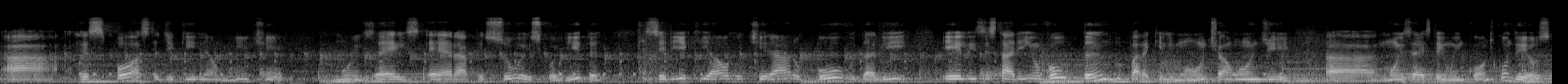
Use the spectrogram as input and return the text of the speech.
a resposta de que realmente Moisés era a pessoa escolhida seria que ao retirar o povo dali, eles estariam voltando para aquele monte aonde ah, Moisés tem um encontro com Deus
